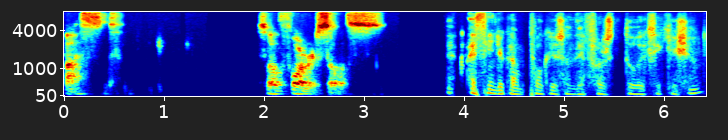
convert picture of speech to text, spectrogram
fast. So four results. I think you can focus on the first two executions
